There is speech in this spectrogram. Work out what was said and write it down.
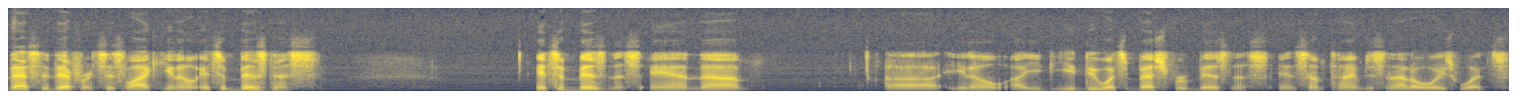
that's the difference. It's like you know, it's a business. It's a business, and. Uh, uh, you know, uh, you, you do what's best for business, and sometimes it's not always what's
